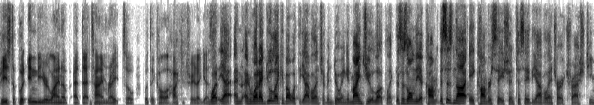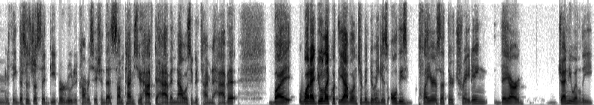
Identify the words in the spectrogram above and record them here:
piece to put into your lineup at that time, right? So what they call a hockey trade, I guess. What yeah, and and what I do like about what the Avalanche have been doing, and mind you, look, like this is only a con this is not a conversation to say the Avalanche are a trash team or anything. This is just a deeper rooted conversation that sometimes you have to have, and now is a good time to have it. But what I do like what the Avalanche have been doing is all these players that they're trading, they are genuinely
